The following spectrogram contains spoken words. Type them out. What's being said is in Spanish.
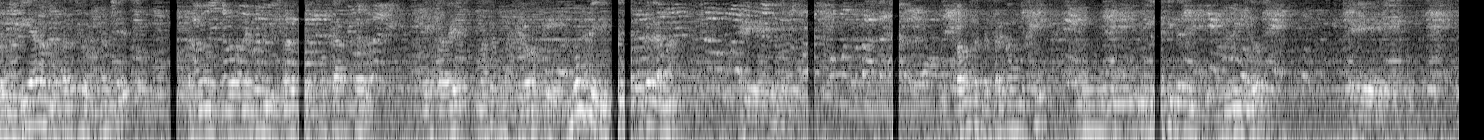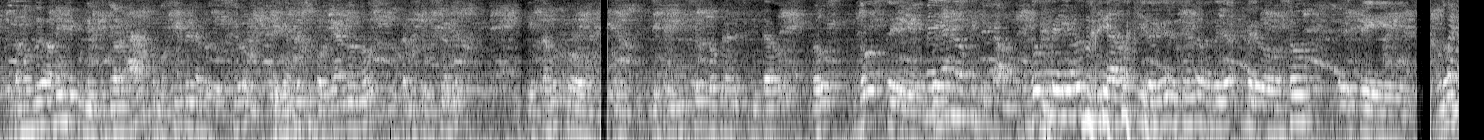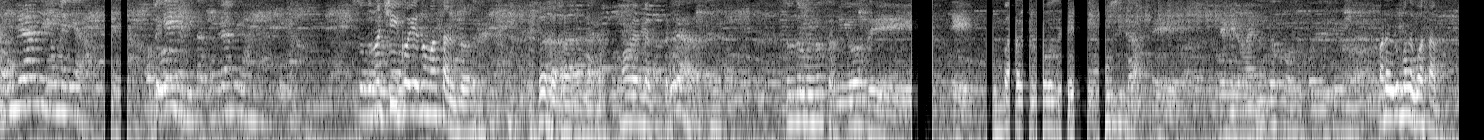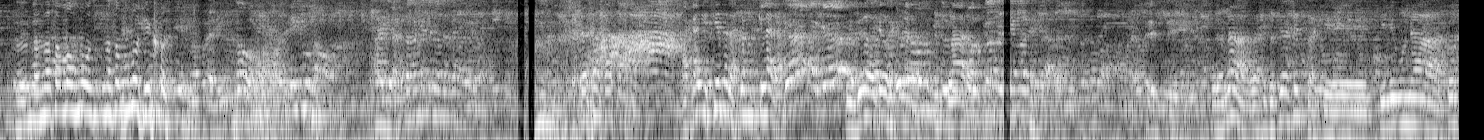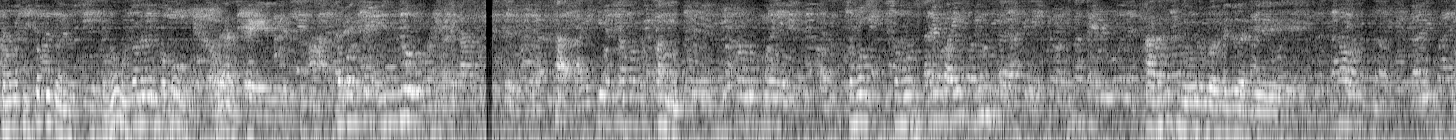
Buenos días, buenas tardes y buenas noches. Estamos nuevamente en un episodio de Podcasters. Esta vez más acompañado que nunca en la dos medianos invitados, si lo quieren decir de esa manera, pero son, este, dos, Bueno, un grande y un mediano. O pequeño, quizás, un grande y un pequeño. son dos Uno chico y uno más alto. son dos buenos amigos de eh, un par de grupos de música, eh, de melomanitos, como se puede decir, ¿no? Para grupos de WhatsApp. No, no somos, no somos músicos. ¿No? No, ah, ya. Solamente no te diciendo las cosas claras. Acá, acá, Diciendo las cosas claras. Claro. Este, Pero nada, la situación es esta, que tienen una. Todos tenemos un tópico en en un común. montón en común. Este, somos, un grupo, en este caso, WhatsApp, ahí sí estamos somos, somos, por ahí por Instagram. ah, no estás en un grupo de Facebook así,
